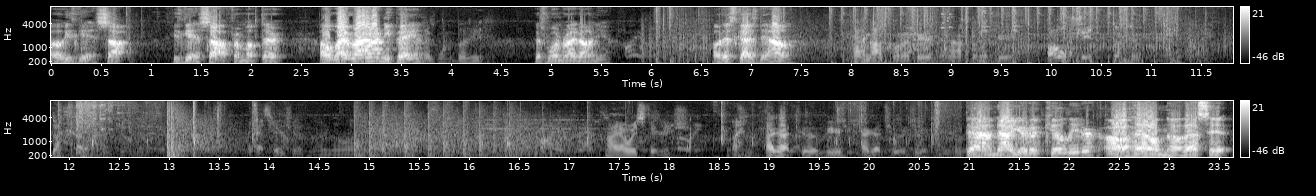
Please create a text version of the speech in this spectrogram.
Oh, he's getting shot. He's getting shot from up there. Oh, right, right on you, Peyton. There's one above you. There's one right on you. Oh, this guy's down. I knocked one up here. I knocked one up here. Oh shit! I got shit. I'm not gonna lie. I always finish. I got two up here. I got two up here. Damn, now you're the kill leader? Oh, hell no. That's it.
